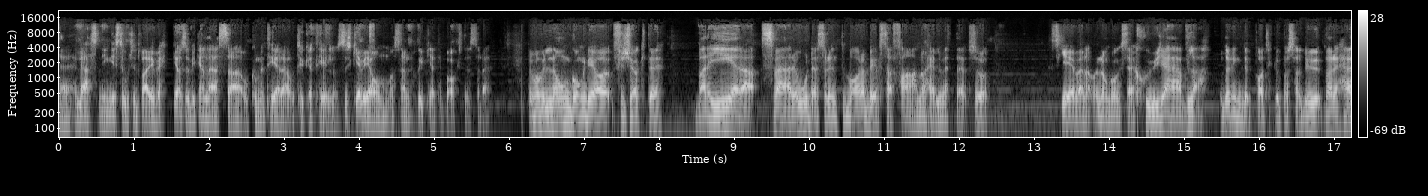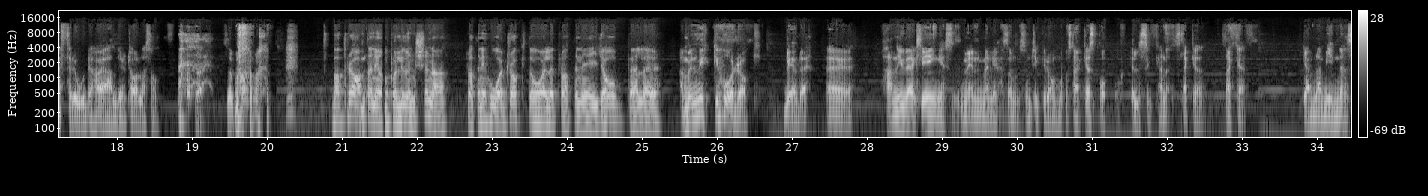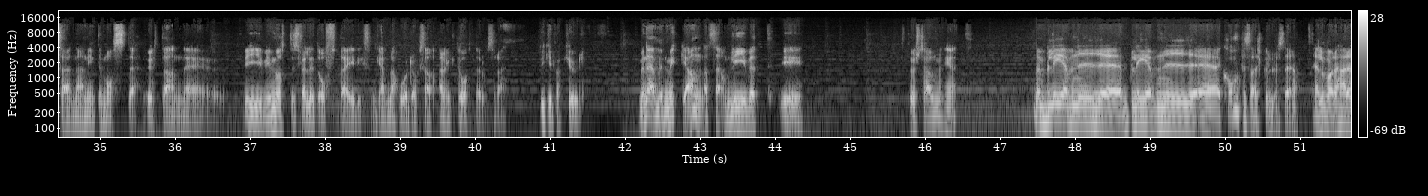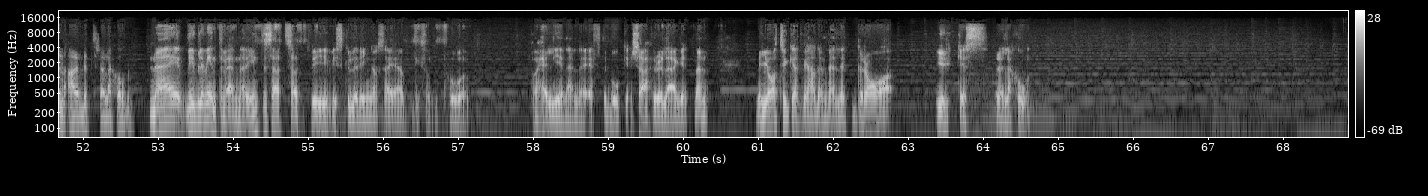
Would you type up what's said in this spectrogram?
eh, läsning i stort sett varje vecka så vi kan läsa och kommentera och tycka till. Och Så skrev jag om och sen skickade jag tillbaka det. Sådär. Det var väl någon gång där jag försökte variera svärordet så det inte bara blev så fan och helvete. Så skrev jag någon gång så här, sju jävla. Och då ringde Patrik upp och sa, du, vad är det här för ord? Det har jag aldrig hört talas om. Så, så vad pratar ni om på luncherna? Pratar ni hårdrock då eller pratar ni jobb? Eller? Ja, men mycket hårdrock blev det. Eh, han är ju verkligen ingen människa som, som tycker om att snacka sport eller så kan snacka, snacka gamla minnen så när han inte måste. Utan eh, vi, vi möttes väldigt ofta i liksom gamla hårdrocksanekdoter och sådär, vilket var kul. Men även mycket annat, så här, om livet i största allmänhet. Men blev ni, eh, blev ni eh, kompisar skulle du säga? Eller var det här en arbetsrelation? Nej, vi blev inte vänner. Inte så att, så att vi, vi skulle ringa och säga liksom på, på helgen eller efter boken, tja, hur är läget? Men, men jag tycker att vi hade en väldigt bra yrkesrelation.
